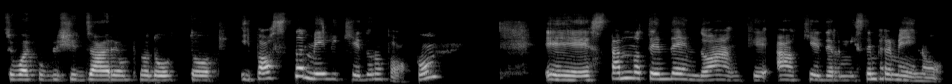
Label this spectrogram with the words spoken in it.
se vuoi pubblicizzare un prodotto? I post me li chiedono poco e stanno tendendo anche a chiedermi sempre meno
